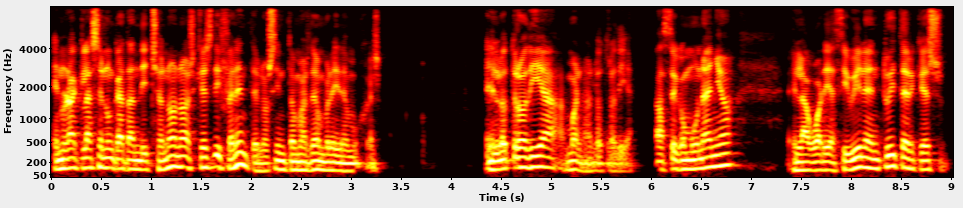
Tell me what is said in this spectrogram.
en una clase nunca te han dicho, no, no, es que es diferente los síntomas de hombre y de mujer. El otro día, bueno, el otro día, hace como un año, en la Guardia Civil en Twitter, que es,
